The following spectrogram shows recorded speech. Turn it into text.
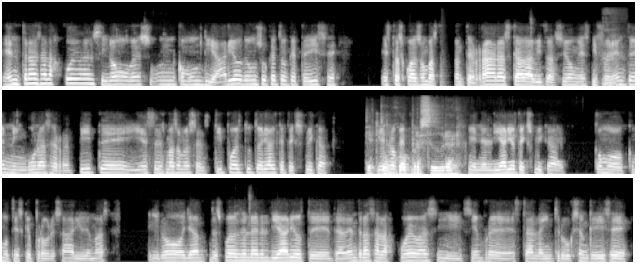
entras a las cuevas y luego ves un, como un diario de un sujeto que te dice, estas cuevas son bastante raras, cada habitación es diferente, ninguna se repite, y ese es más o menos el tipo del tutorial que te explica, Que ¿Qué es es un lo que procedural. que en el diario te explica cómo, cómo tienes que progresar y demás. Y luego ya después de leer el diario te, te adentras a las cuevas y siempre está la introducción que dice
